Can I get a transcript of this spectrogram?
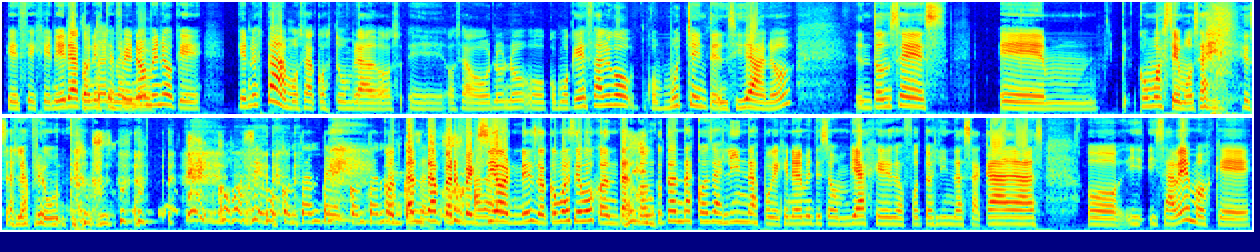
que se genera con este fenómeno que, que no estábamos acostumbrados, eh, o sea, o no, no, o como que es algo con mucha intensidad, ¿no? Entonces, eh, ¿Cómo hacemos ahí? Esa es la pregunta. ¿Cómo hacemos con tanta, con con tanta perfección? Eso, ¿cómo hacemos con, con, tantas cosas lindas? Porque generalmente son viajes o fotos lindas sacadas, o, y, sabemos que,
